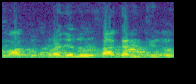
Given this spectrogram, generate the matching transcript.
మాకు ప్రజలు సహకరించారు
